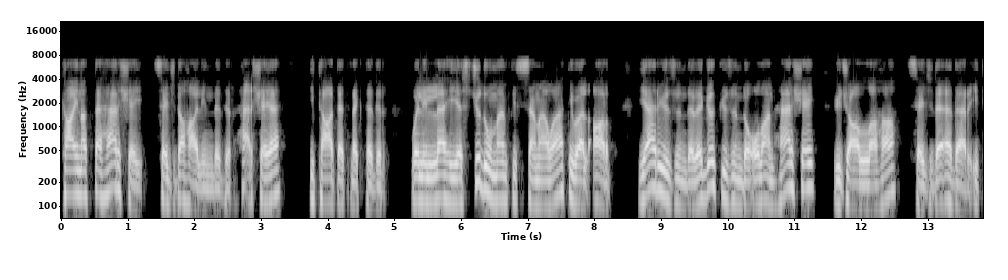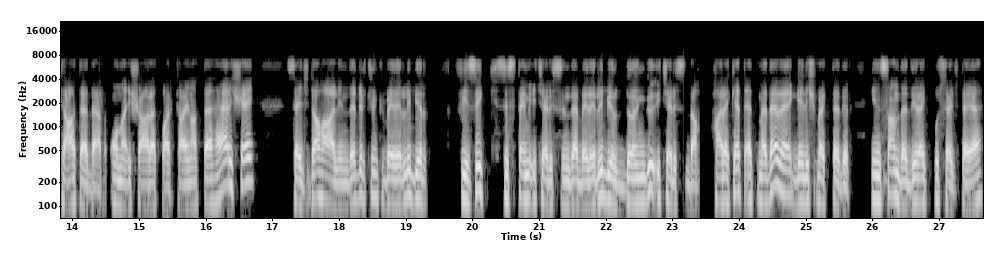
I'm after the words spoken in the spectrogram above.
Kainatta her şey secde halindedir. Her şeye itaat etmektedir. Yescudu men fis semavati vel ard. Yeryüzünde ve gökyüzünde olan her şey Yüce Allah'a secde eder, itaat eder. Ona işaret var. Kainatta her şey secde halindedir. Çünkü belirli bir fizik sistemi içerisinde, belirli bir döngü içerisinde hareket etmede ve gelişmektedir. İnsan da direkt bu secdeye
